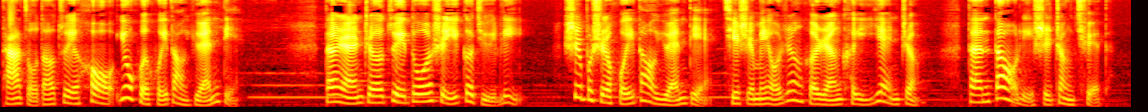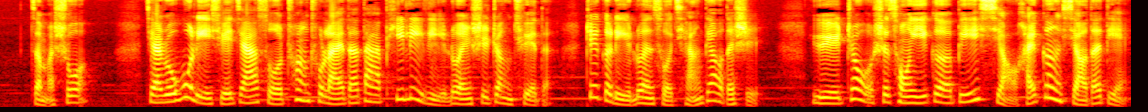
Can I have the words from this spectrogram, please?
它走到最后又会回到原点。当然，这最多是一个举例，是不是回到原点，其实没有任何人可以验证，但道理是正确的。怎么说？假如物理学家所创出来的大霹雳理论是正确的，这个理论所强调的是。宇宙是从一个比小还更小的点，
